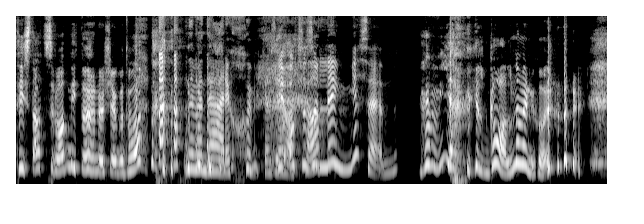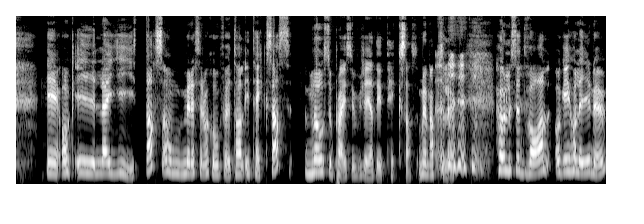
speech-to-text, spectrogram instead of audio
till statsråd 1922. Nej men det här är sjukaste Det jag är hört. också så länge sedan. Jag vet, helt galna människor. Eh, och i La Gita, som med reservation för uttal, i Texas. No surprise i och för sig att det är Texas, men absolut. hölls ett val, okej håll i nu,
